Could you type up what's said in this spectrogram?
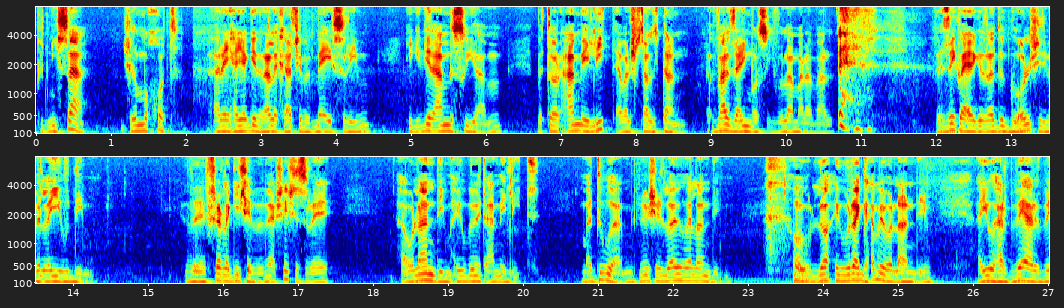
כניסה של מוחות. הרי היה גנרל אחד שבמאה ה-20 הגדיר עם מסוים בתור עם עילית אבל שתלטן. אבל זה אני מוסיף, הוא לא אמר אבל. וזה כבר היה גנרל דוגול שדיבר ליהודים. ואפשר להגיד שבמאה ה-16 ההולנדים היו באמת עם עילית. מדוע? מפני שלא היו הולנדים. או לא היו רק גם הולנדים, היו הרבה הרבה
